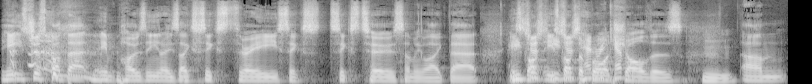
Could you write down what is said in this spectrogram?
he's just got that imposing. You know, he's like six three, six six two, something like that. He's got, just- he's he's got just the Henry broad Cavill. shoulders. Um,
